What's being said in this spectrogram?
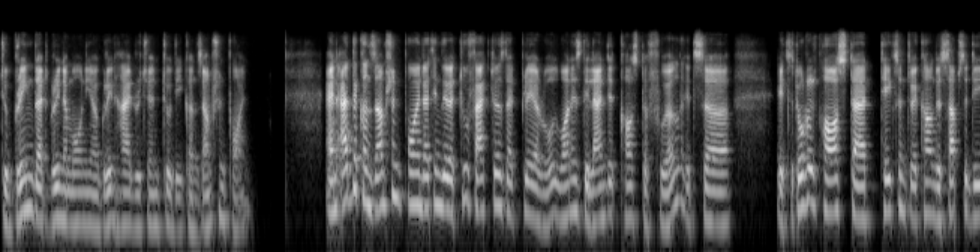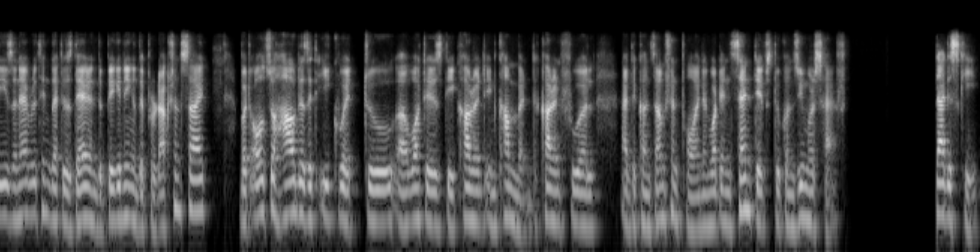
to bring that green ammonia, or green hydrogen to the consumption point. And at the consumption point, I think there are two factors that play a role. One is the landed cost of fuel. It's a it's a total cost that takes into account the subsidies and everything that is there in the beginning of the production side, but also how does it equate to uh, what is the current incumbent, the current fuel at the consumption point and what incentives do consumers have. That is key.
